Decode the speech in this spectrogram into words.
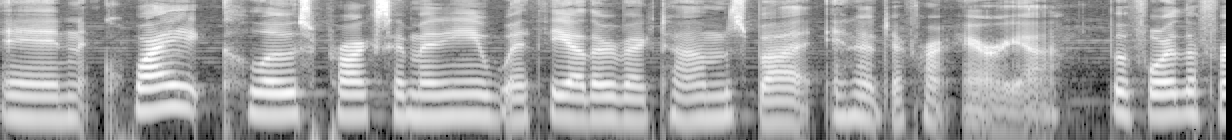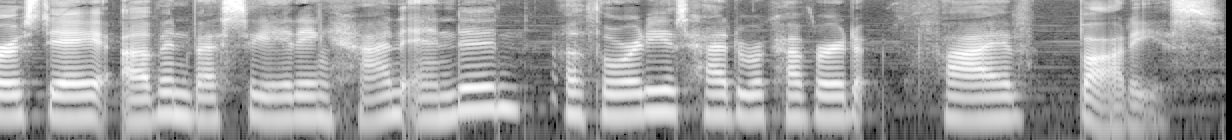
in quite close proximity with the other victims, but in a different area. Before the first day of investigating had ended, authorities had recovered five bodies.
